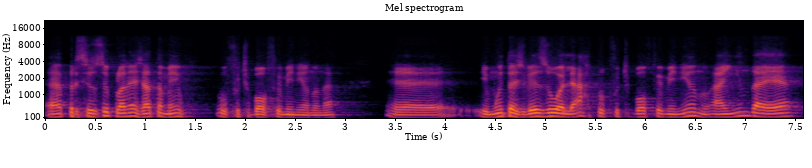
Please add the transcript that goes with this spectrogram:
é preciso se planejar também o futebol feminino, né? É, e muitas vezes o olhar para o futebol feminino ainda é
